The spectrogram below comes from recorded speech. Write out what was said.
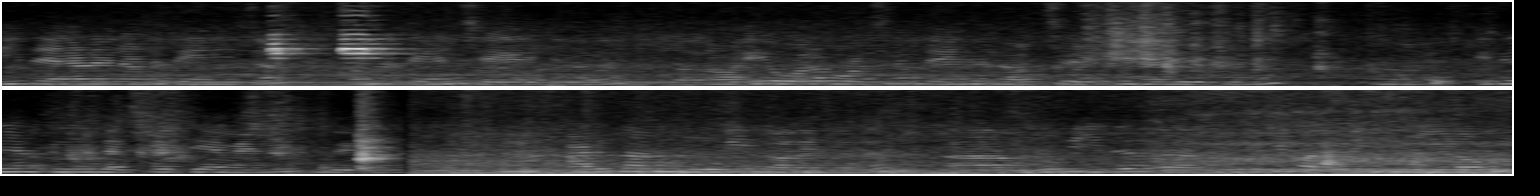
ഈ തേനടയിലാണ് തേനീച്ച നമ്മൾ തേൻ ശേഖരിക്കുന്നത്. ഈ ഓരോ ബോൾസിനും തേൻ നിറച്ച് വെച്ചിട്ട് നേടി വെക്കുന്നു ഇത് ഞാൻ പിന്നീട് എക്സ്ട്രാക്ട് ചെയ്യാൻ വേണ്ടി ഉപയോഗിക്കുന്നത് അടുത്താണ് മൂടി എന്ന് പറയുന്നത്. മൂടി ഇത് മൂടിക്ക് പത്ത് ഇഞ്ച് നീളവും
